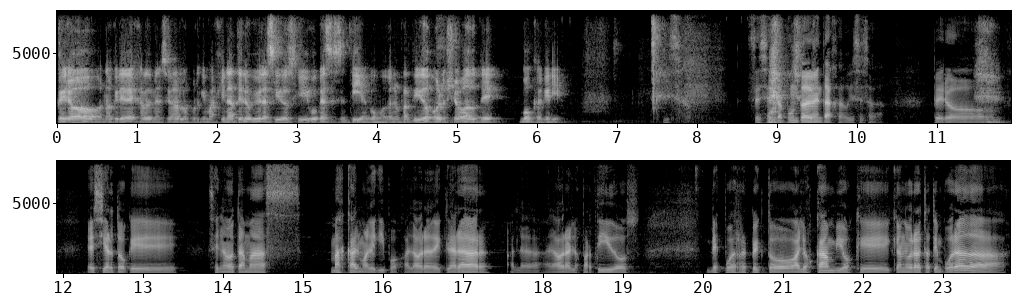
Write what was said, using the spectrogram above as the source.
pero no quería dejar de mencionarlo, porque imagínate lo que hubiera sido si Boca se sentía cómodo en el partido o lo llevaba donde Boca quería. 60 puntos de ventaja hubiese sacado. Pero es cierto que se nota más, más calmo al equipo a la hora de declarar, a la, a la hora de los partidos. Después, respecto a los cambios que, que han logrado esta temporada,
